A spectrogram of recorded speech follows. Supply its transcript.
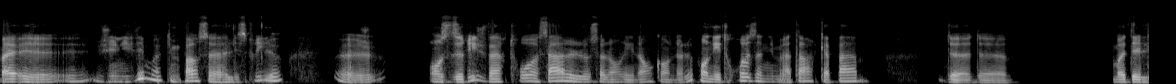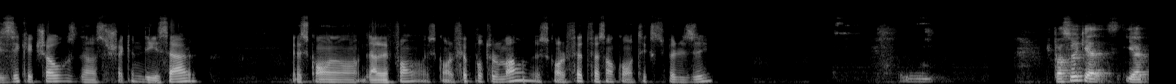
Ben, euh, j'ai une idée, moi, qui me passe à l'esprit. là. Euh, on se dirige vers trois salles, selon les noms qu'on a là. Puis on est trois animateurs capables de modéliser quelque chose dans chacune des salles. Est-ce qu'on, dans le fond, est-ce qu'on le fait pour tout le monde? Est-ce qu'on le fait de façon contextualisée? Je suis pas sûr qu'il y a, il y a-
